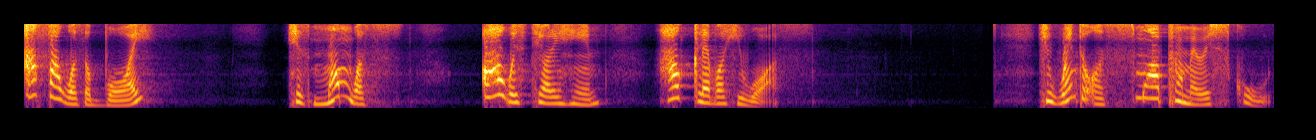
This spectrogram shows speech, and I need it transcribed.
Alpha was a boy, his mom was always telling him how clever he was. He went to a small primary school.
